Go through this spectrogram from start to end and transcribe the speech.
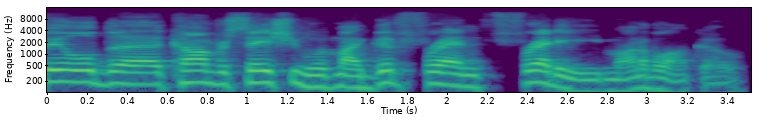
filled uh, conversation with my good friend Freddie Montablanco.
